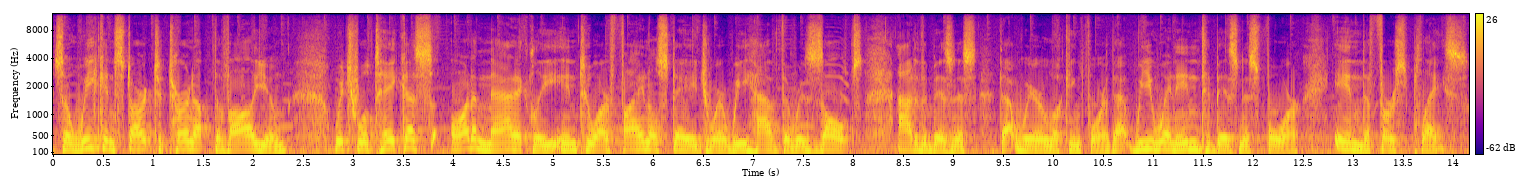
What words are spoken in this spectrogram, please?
So we can start to turn up the volume, which will take us automatically into our final stage where we have the results out of the business that we're looking for, that we went into business for in the first place.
